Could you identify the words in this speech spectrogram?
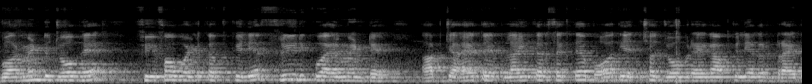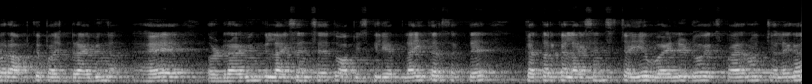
गवर्नमेंट जॉब है। फीफा वर्ल्ड कप के लिए फ्री रिक्वायरमेंट है। आप चाहे तो अप्लाई कर सकते हैं। बहुत ही अच्छा जॉब रहेगा आपके लिए। अगर ड्राइवर आपके पास ड्राइविंग है और ड्राइविंग लाइसेंस है तो आप इसके लिए अप्लाई कर सकते हैं। कतर का लाइसेंस चाहिए। वैलिड हो एक्सपायर हो, चलेगा।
